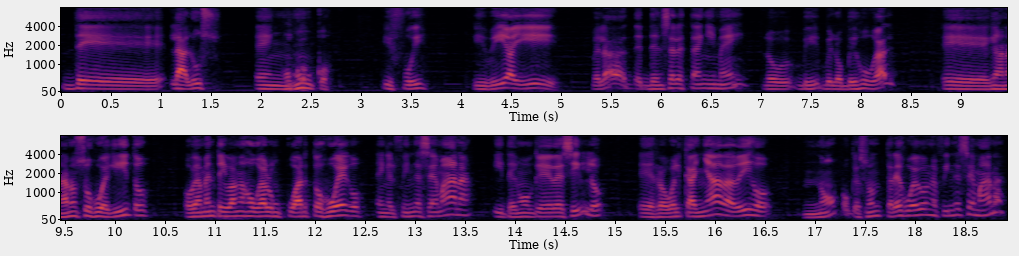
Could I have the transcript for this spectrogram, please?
de La Luz en Junco y fui y vi allí, ¿verdad? De- Denzel está en email, lo vi, los vi jugar, eh, ganaron sus jueguitos, obviamente iban a jugar un cuarto juego en el fin de semana y tengo que decirlo, eh, Robert Cañada dijo, no, porque son tres juegos en el fin de semana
